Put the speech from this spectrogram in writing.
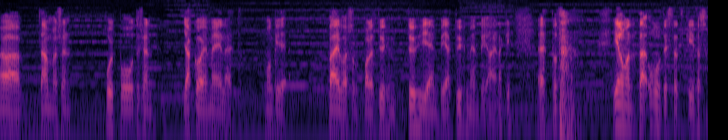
ää, tämmösen huippuuutisen jakoi meille, että munkin päivä olisi ollut paljon tyh- tyhjempi ja tyhmempi ainakin. Et tota, ilman tätä uutista, että kiitos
